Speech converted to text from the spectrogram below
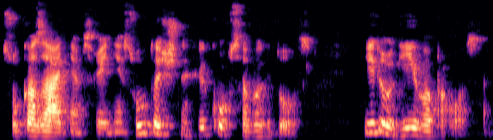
с указанием среднесуточных и курсовых доз и другие вопросы.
